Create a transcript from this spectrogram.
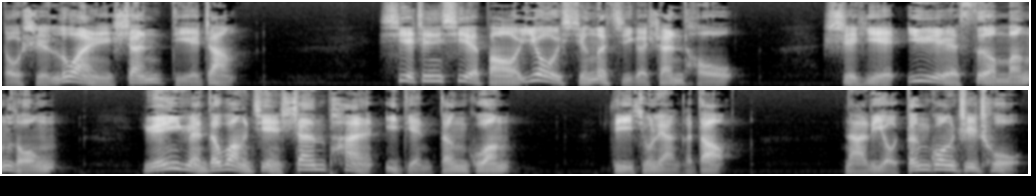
都是乱山叠嶂。谢珍、谢宝又行了几个山头，是夜月色朦胧，远远的望见山畔一点灯光。弟兄两个道：“那里有灯光之处，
